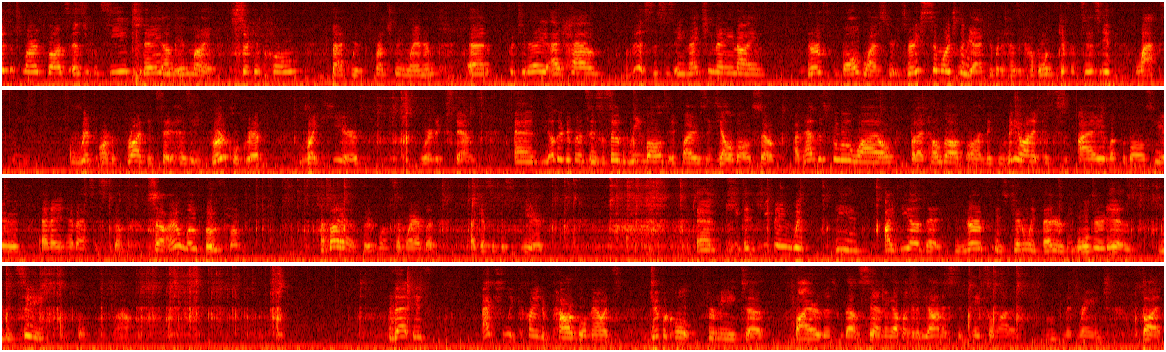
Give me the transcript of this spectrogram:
it's Myers Bugs. As you can see, today I'm in my second home, back with French Green Lantern. And for today I have this. This is a 1999 Nerf Ball Blaster. It's very similar to the Reactor, but it has a couple of differences. It lacks the grip on the front. Instead, it has a vertical grip right here, where it extends. And the other difference is instead of the green balls, it fires these yellow balls. So I've had this for a little while, but I've held off on making a video on it because I left the balls here and I didn't have access to them. So I'm going to load both of them. I thought I had a third one somewhere, but I guess it disappeared. And keep, in keeping with the idea that Nerf is generally better the older it is, you can see, wow, that it's actually kind of powerful. Now it's difficult for me to fire this without standing up. I'm going to be honest, it takes a lot of movement range, but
